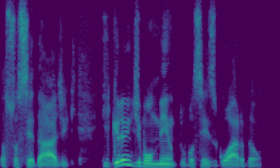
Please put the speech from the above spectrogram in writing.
da sociedade. Que, que grande momento vocês guardam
